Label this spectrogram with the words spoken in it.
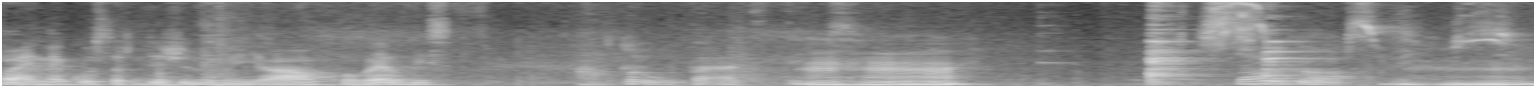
Vainagus ar diženumu, jā, ko vēl viss. Aprūpēts. Mm -hmm. Sargās viņus. Mm -hmm.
